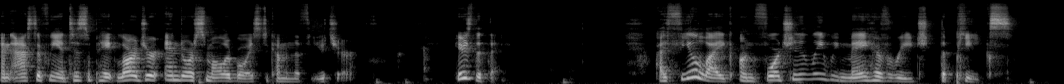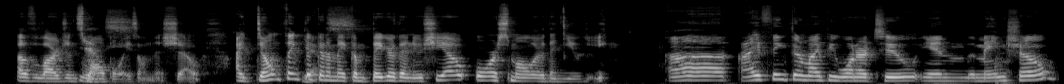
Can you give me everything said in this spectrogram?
and asked if we anticipate larger and or smaller boys to come in the future. Here's the thing. I feel like, unfortunately, we may have reached the peaks of large and small Yes. boys on this show. I don't think they're going to make them bigger than Ushio or smaller than Yugi. Uh, I think there might be one or two in the main show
